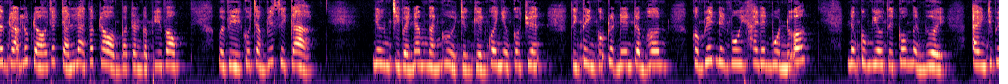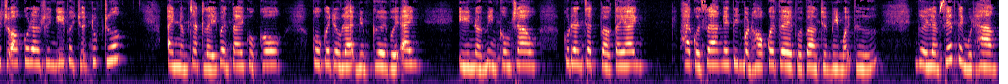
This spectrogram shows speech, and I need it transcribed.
Tâm trạng lúc đó chắc chắn là thấp thỏm và tràn ngập hy vọng, bởi vì cô chẳng biết gì cả. Nhưng chỉ vài năm ngắn ngủi chứng kiến qua nhiều câu chuyện, tính tình cũng trở nên trầm hơn, không biết nên vui hay nên buồn nữa. Nam Cung Nghiêu thấy cô ngẩn người, anh chưa biết rõ cô đang suy nghĩ về chuyện lúc trước. Anh nắm chặt lấy bàn tay của cô, cô quay đầu lại mỉm cười với anh. Ý nói mình không sao, cô đang chặt vào tay anh. Hai quần xa nghe tin bọn họ quay về vội vàng chuẩn bị mọi thứ. Người làm xếp thành một hàng,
